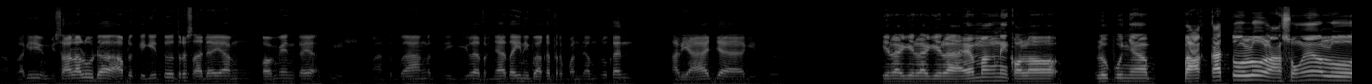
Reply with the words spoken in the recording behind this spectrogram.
Ya, apalagi misalnya lu udah upload kayak gitu terus ada yang komen kayak, "Wih, mantep banget nih, gila ternyata ini bakat terpendam lu kan kali aja gitu." Gila gila gila. Emang nih kalau lu punya bakat tuh lu langsungnya lu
